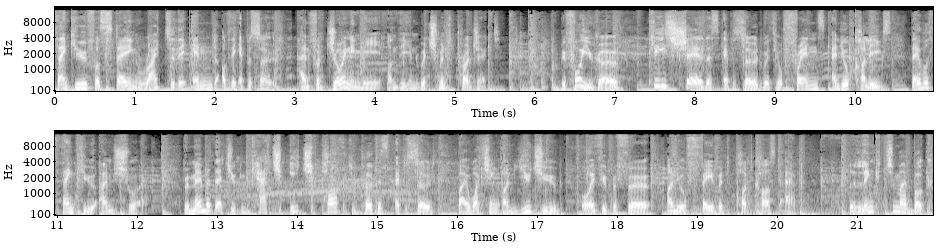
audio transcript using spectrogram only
Thank you for staying right to the end of the episode and for joining me on the Enrichment Project. Before you go, please share this episode with your friends and your colleagues. They will thank you, I'm sure. Remember that you can catch each Path to Purpose episode by watching on YouTube or, if you prefer, on your favorite podcast app. The link to my book,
